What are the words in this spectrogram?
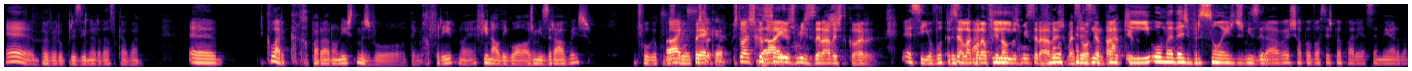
É, para ver o Prisioneiro da Azkaban. Uh, Claro que repararam nisto, mas vou, tenho que referir, não é? Final igual aos Miseráveis. Fuga pelos Ai. Mas, tu, mas tu achas que eu sei os Miseráveis de cor? É assim, eu vou trazer Sei lá qual é o final dos Miseráveis. Começam a cantar aqui uma das versões dos Miseráveis, só para vocês paparem essa merda.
